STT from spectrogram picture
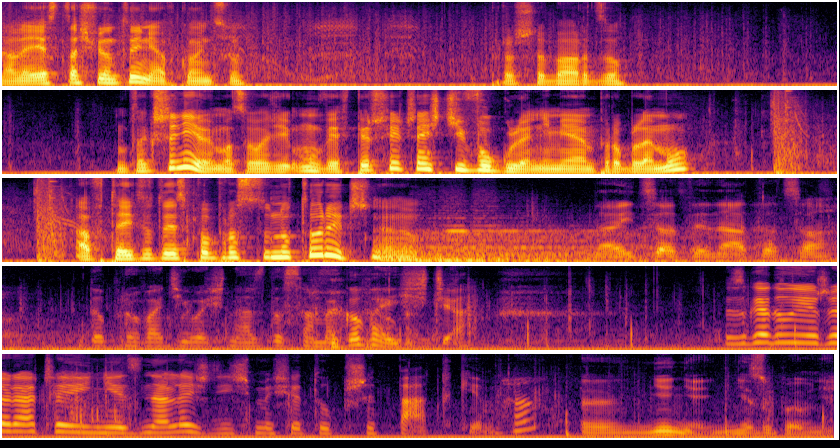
No Ale jest ta świątynia w końcu. Proszę bardzo. No także nie wiem o co chodzi. Mówię, w pierwszej części w ogóle nie miałem problemu. A w tej to to jest po prostu notoryczne, no. No i co ty na to, co? Doprowadziłeś nas do samego wejścia. Zgaduję, że raczej nie znaleźliśmy się tu przypadkiem, ha? E, nie, nie, nie zupełnie.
